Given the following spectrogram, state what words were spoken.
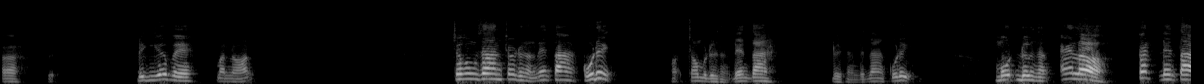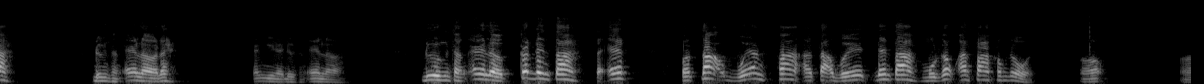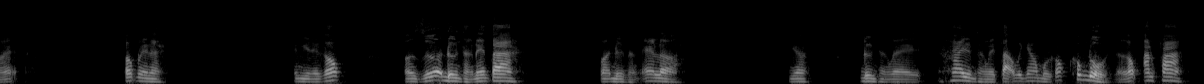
à, định nghĩa về mặt nón cho không gian cho đường thẳng delta cố định. Cho một đường thẳng delta. Đường thẳng delta cố định. Một đường thẳng L cắt delta. Đường thẳng L đây. Em nhìn này đường thẳng L. Đường thẳng L cắt delta tại S và tạo với alpha à, tạo với delta một góc alpha không đổi. Đó. Đấy. góc này này. Em nhìn thấy góc ở giữa đường thẳng delta và đường thẳng L, nha. Đường thẳng này, hai đường thẳng này tạo với nhau một góc không đổi, là góc alpha.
